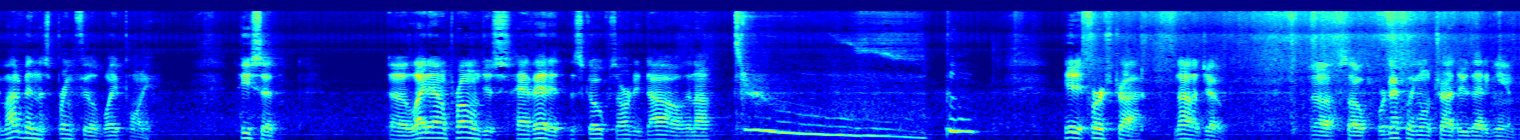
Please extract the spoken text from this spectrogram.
it might have been the Springfield Waypoint. He said, uh, lay down prone, just have at it. The scope's already dialed, and I hit it first try. Not a joke. Uh, so we're definitely going to try to do that again.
